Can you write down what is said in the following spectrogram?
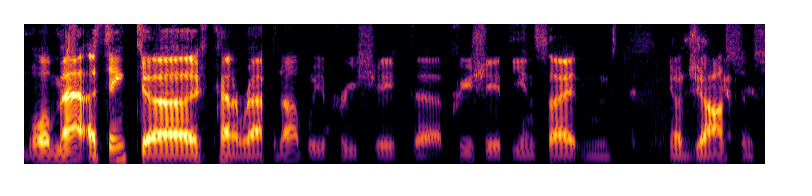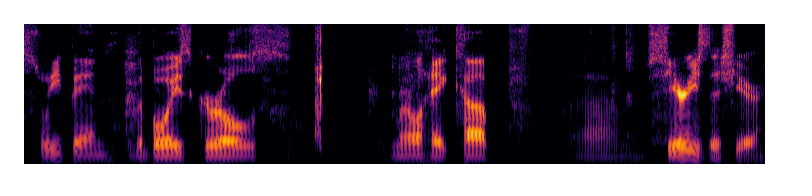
Well, Matt, I think uh, kind of wrapping up, we appreciate uh, appreciate the insight and you know Johnston sweeping the boys girls Merle Hay Cup um, series this year.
